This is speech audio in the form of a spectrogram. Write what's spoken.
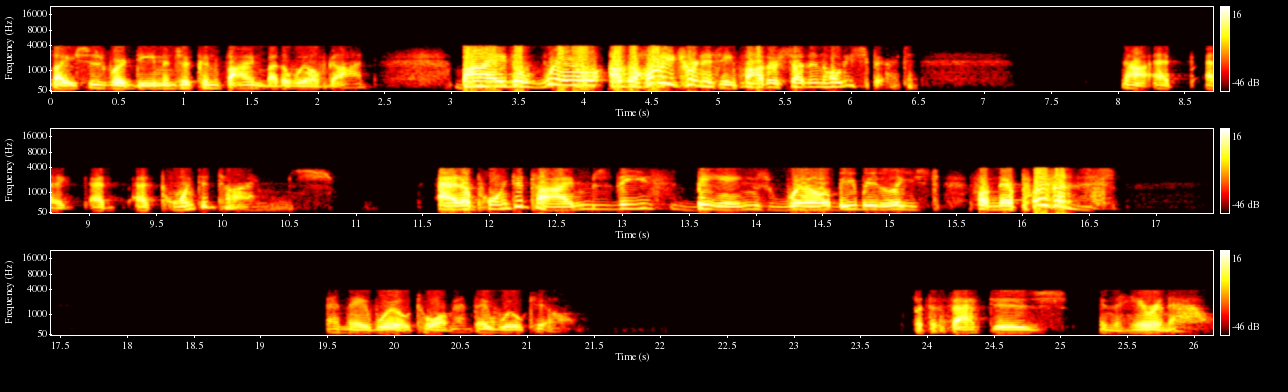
places where demons are confined by the will of God by the will of the Holy Trinity, Father, Son, and Holy Spirit. Now, at, at, at, appointed times, at appointed times, these beings will be released from their prisons. And they will torment, they will kill. But the fact is, in the here and now,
